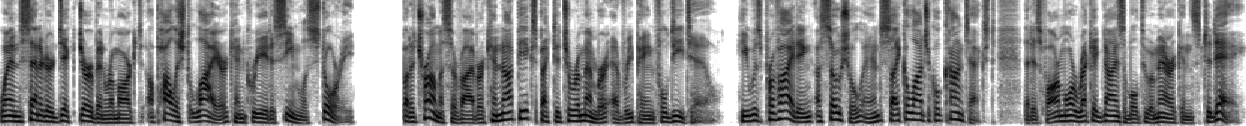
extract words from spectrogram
When Senator Dick Durbin remarked, A polished liar can create a seamless story, but a trauma survivor cannot be expected to remember every painful detail he was providing a social and psychological context that is far more recognizable to Americans today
